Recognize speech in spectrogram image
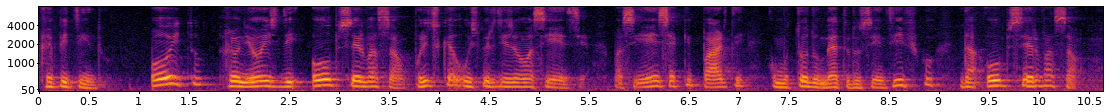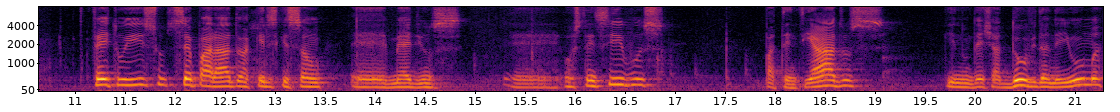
repetindo, oito reuniões de observação. Por isso que o Espiritismo é uma ciência. Uma ciência que parte, como todo método científico, da observação. Feito isso, separado aqueles que são é, médiums é, ostensivos, patenteados, que não deixa dúvida nenhuma,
